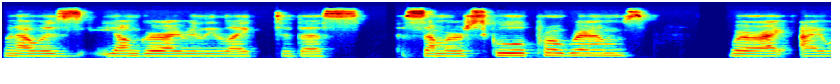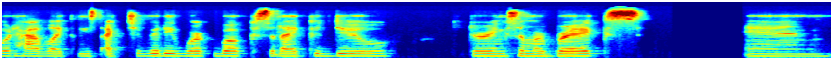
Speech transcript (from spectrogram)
when I was younger, I really liked the summer school programs where I, I would have like these activity workbooks that I could do during summer breaks and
